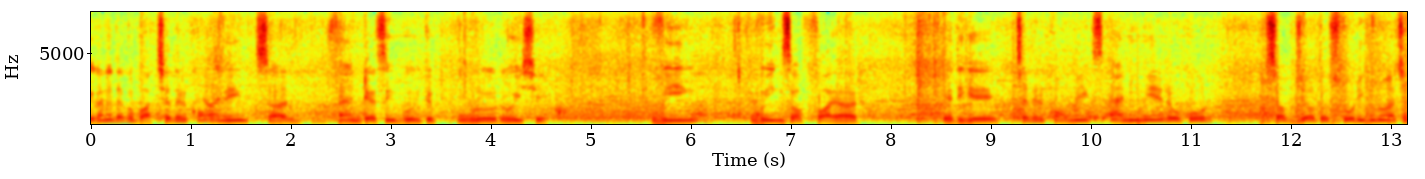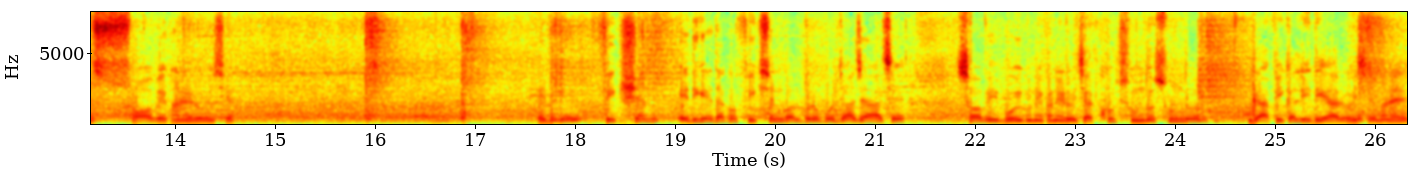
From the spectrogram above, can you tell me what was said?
এখানে দেখো, বাচ্চাদের কমিক্স আর ফ্যান্টাসি বইতে পুরো রয়েছে। উইং উইংস অফ ফায়ার এদিকে বাচ্চাদের কমিক্স অ্যানিমের ওপর সব যত স্টোরিগুলো আছে, সব এখানে রয়েছে। এদিকে ফিকশন এদিকে দেখো ফিকশন গল্পের ওপর যা যা আছে সব এই বইগুলো এখানে রয়েছে আর খুব সুন্দর সুন্দর গ্রাফিক্যালি দেয়া রয়েছে। মানে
